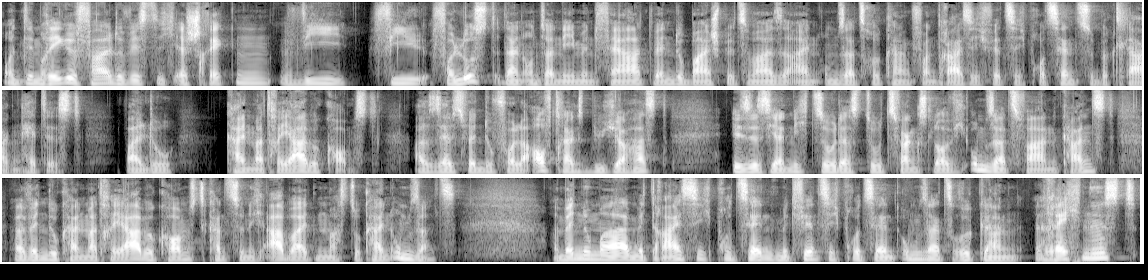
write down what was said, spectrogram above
Und im Regelfall, du wirst dich erschrecken, wie viel Verlust dein Unternehmen fährt, wenn du beispielsweise einen Umsatzrückgang von 30, 40 Prozent zu beklagen hättest, weil du kein Material bekommst. Also selbst wenn du volle Auftragsbücher hast, ist es ja nicht so, dass du zwangsläufig Umsatz fahren kannst, weil wenn du kein Material bekommst, kannst du nicht arbeiten, machst du keinen Umsatz. Und wenn du mal mit 30 Prozent, mit 40 Prozent Umsatzrückgang rechnest,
